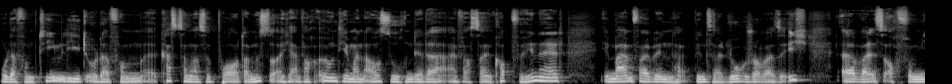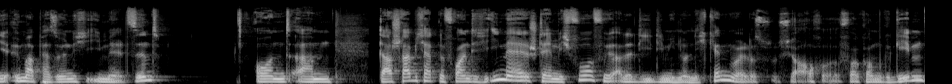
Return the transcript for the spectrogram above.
oder vom Teamlead oder vom äh, Customer Support. Da müsst ihr euch einfach irgendjemanden aussuchen, der da einfach seinen Kopf für hinhält. In meinem Fall bin es halt logischerweise ich, äh, weil es auch von mir immer persönliche E-Mails sind. Und ähm, da schreibe ich halt eine freundliche E-Mail, stelle mich vor für alle die, die mich noch nicht kennen, weil das ist ja auch äh, vollkommen gegeben.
